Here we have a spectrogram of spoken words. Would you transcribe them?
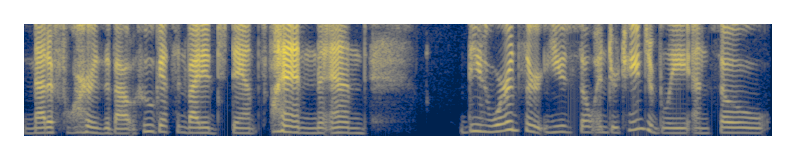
metaphors about who gets invited to dance when and these words are used so interchangeably and so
